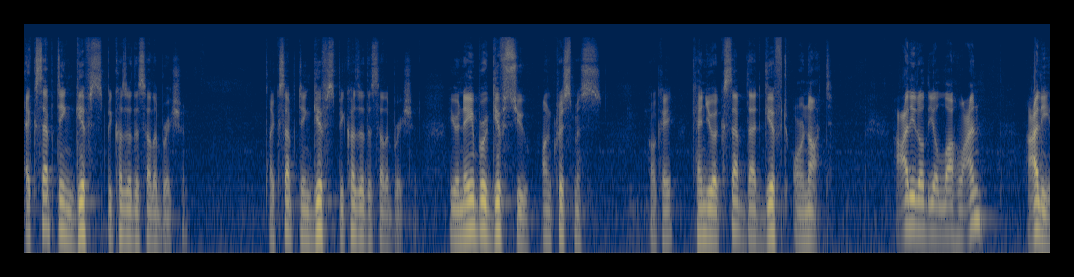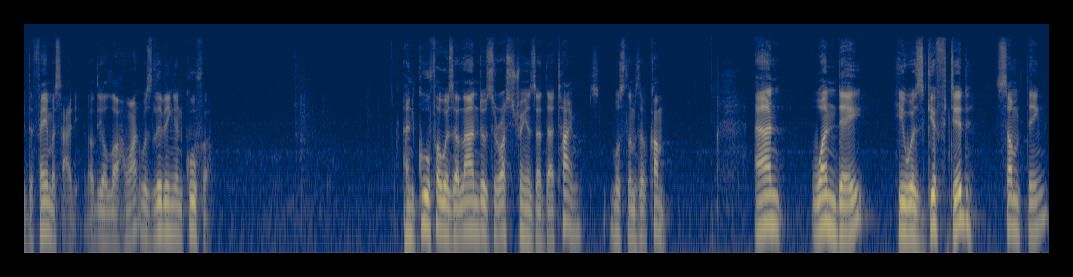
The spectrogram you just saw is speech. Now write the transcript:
Accepting gifts because of the celebration. Accepting gifts because of the celebration. Your neighbor gifts you on Christmas. Okay? Can you accept that gift or not? Ali radiallahu anhu Ali, the famous Ali, radiallahu was living in Kufa. And Kufa was a land of Zoroastrians at that time. Muslims have come. And one day he was gifted something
